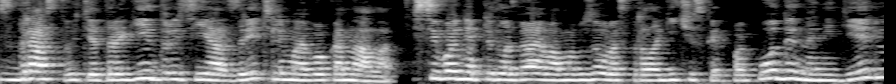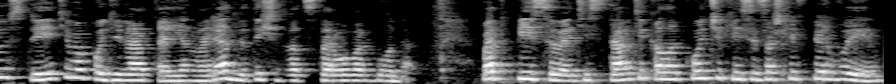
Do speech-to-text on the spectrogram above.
Здравствуйте, дорогие друзья, зрители моего канала! Сегодня предлагаю вам обзор астрологической погоды на неделю с 3 по 9 января 2022 года. Подписывайтесь, ставьте колокольчик, если зашли впервые.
